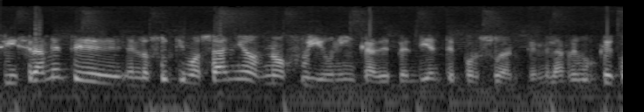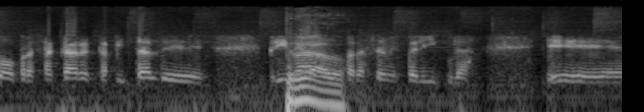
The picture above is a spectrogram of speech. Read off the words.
sinceramente en los últimos años no fui un Inca dependiente por suerte. Me la rebusqué como para sacar capital de privado, Privado. para hacer mis películas. Eh,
